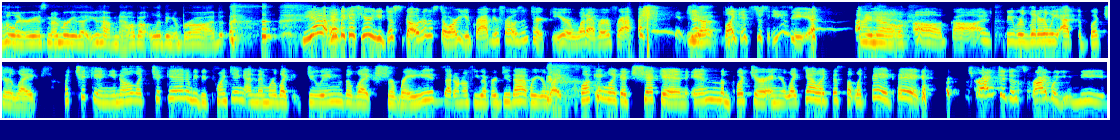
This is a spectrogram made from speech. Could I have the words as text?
hilarious memory that you have now about living abroad. yeah, well because here you just go to the store, you grab your frozen turkey or whatever fresh. just yeah. like it's just easy. I know. oh gosh. We were literally at the butcher like a chicken, you know, like chicken, and we'd be pointing and then we're like doing the like charades. I don't know if you ever do that where you're like plucking like a chicken in the butcher and you're like, yeah, like this, but like big, big. trying to describe what you need.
